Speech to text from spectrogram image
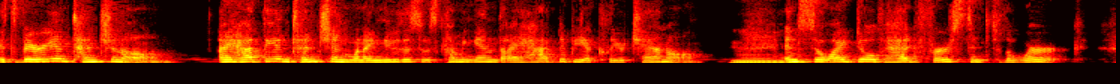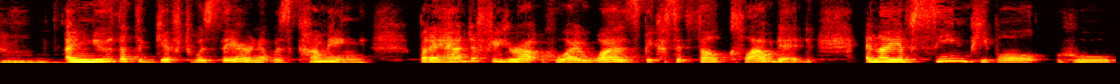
it's very intentional. I had the intention when I knew this was coming in that I had to be a clear channel. Hmm. And so I dove headfirst into the work. Mm. I knew that the gift was there and it was coming, but I had to figure out who I was because it felt clouded. And I have seen people who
